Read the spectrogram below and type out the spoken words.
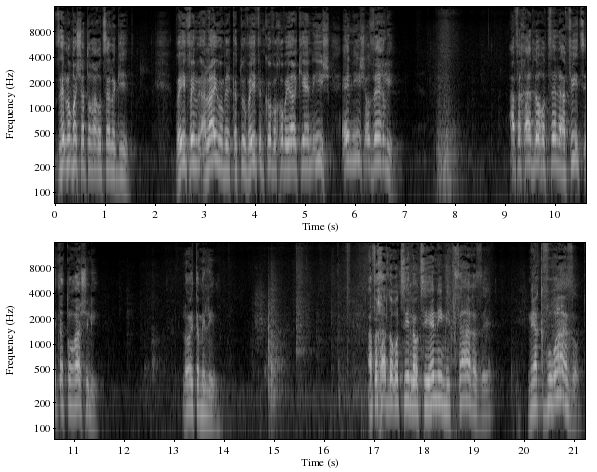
זה לא מה שהתורה רוצה להגיד. ויפן, עליי הוא אומר, כתוב, ויפן כה וכה וירא כי אין איש, אין איש עוזר לי. אף אחד לא רוצה להפיץ את התורה שלי, לא את המילים. אף אחד לא רוצה להוציאני מצער הזה, מהקבורה הזאת,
